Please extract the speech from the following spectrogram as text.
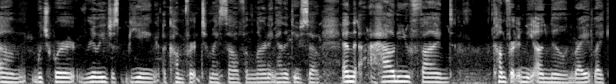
um, which were really just being a comfort to myself and learning how to do so. And how do you find comfort in the unknown, right? Like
